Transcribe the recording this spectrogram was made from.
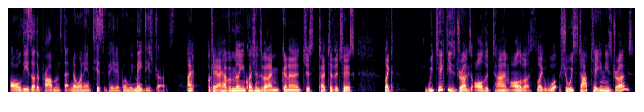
all these other problems that no one anticipated when we made these drugs. I okay, I have a million questions, but I'm gonna just cut to the chase. Like, we take these drugs all the time, all of us. Like, wha should we stop taking these drugs?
